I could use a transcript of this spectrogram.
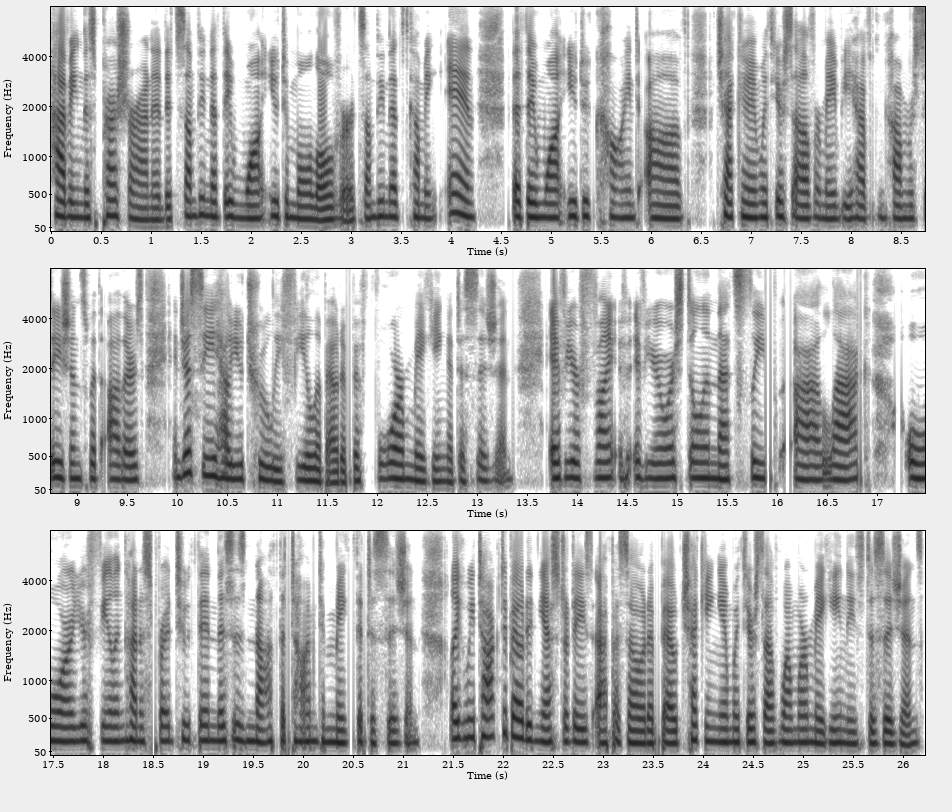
having this pressure on it. It's something that they want you to mull over. It's something that's coming in that they want you to kind of check in with yourself or maybe having conversations with others and just see how you truly feel about it before making a decision. If you're fi- if you're still in that sleep uh, lack or you're feeling kind of spread too thin, this is not the time to make the decision. Like we talked about in yesterday's episode about checking in with yourself when we're making these decisions.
